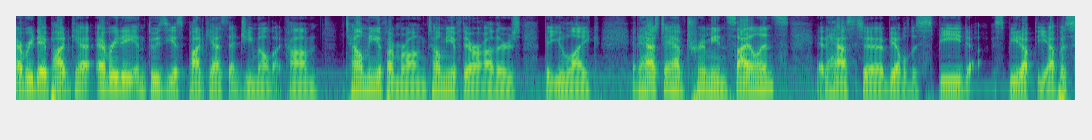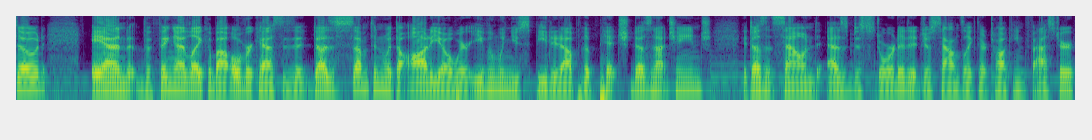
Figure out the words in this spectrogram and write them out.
everyday podcast everyday enthusiast podcast at gmail.com tell me if i'm wrong. Tell me if there are others that you like. It has to have trimming silence. It has to be able to speed speed up the episode. And the thing i like about overcast is it does something with the audio where even when you speed it up the pitch does not change. It doesn't sound as distorted. It just sounds like they're talking faster.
